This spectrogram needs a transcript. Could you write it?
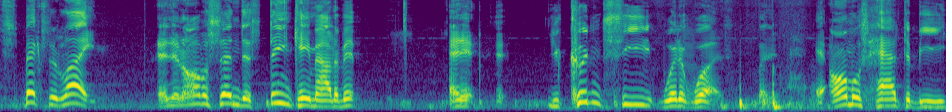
specks of light. And then all of a sudden, this thing came out of it, and it, it you couldn't see what it was, but it, it almost had to be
